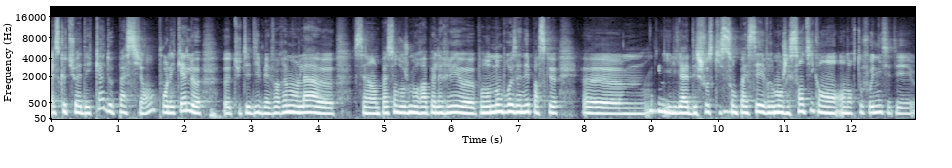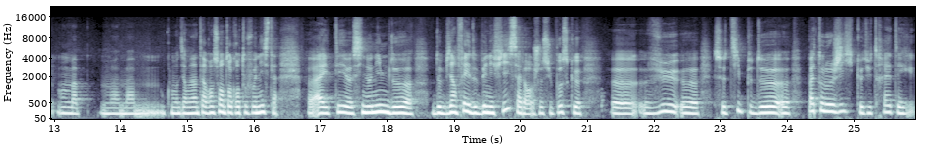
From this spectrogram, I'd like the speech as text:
est-ce que tu as des cas de patients pour lesquels euh, tu t'es dit, mais vraiment là, euh, c'est un patient dont je me rappellerai pendant de nombreuses années parce que il y a des choses qui se sont passées. Et vraiment, j'ai senti qu'en orthophonie, c'était ma, comment dire, mon intervention en tant qu'orthophoniste a été synonyme de, de bienfaits et de bénéfices. Alors, je suppose que euh, vu euh, ce type de euh, pathologie que tu traites et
